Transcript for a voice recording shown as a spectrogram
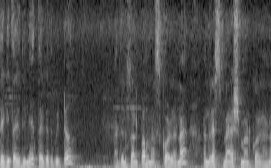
ತೆಗಿತಾ ಇದ್ದೀನಿ. ತೆಗೆದುಬಿಟ್ಟು ಅದನ್ನು ಸ್ವಲ್ಪ ಮಸ್ಕೊಳ್ಳೋಣ. ಅಂದರೆ ಸ್ಮ್ಯಾಶ್ ಮಾಡ್ಕೊಳ್ಳೋಣ.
